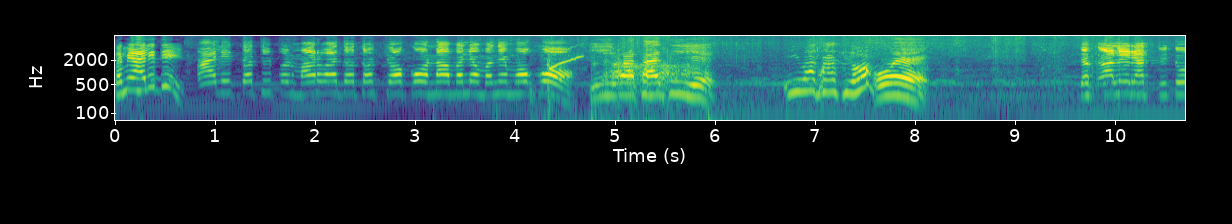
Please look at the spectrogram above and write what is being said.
તમે આલી હતી? આલી નથી પણ મારવા દો તો ચોકો. ના મળ્યો મને મોકો. ઈ વાત હાસી હે ઈ વાત હાસી હો. ઓએ તે કાલે રાતથી તો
